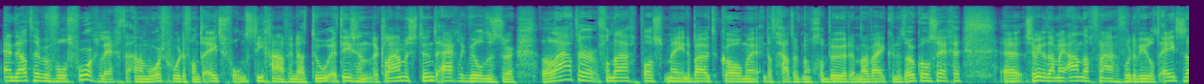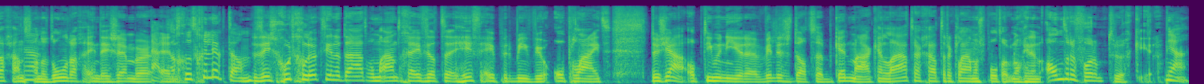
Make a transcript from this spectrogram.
En dat hebben we volgens voorgelegd aan een woordvoerder van het AIDS-fonds. Die gaven naartoe. Het is een reclamestunt. Eigenlijk wilden ze er later vandaag pas mee naar buiten komen. En dat gaat ook nog gebeuren. Maar wij kunnen het ook al zeggen. Eh, ze willen daarmee aandacht vragen voor de Wereld AIDS-dag aanstaande Ja. donderdag in december. Nou, En wel goed gelukt dan. het is goed gelukt inderdaad om aan te geven dat de HIV-epidemie weer oplaait. Dus ja, op die manier eh, willen ze dat eh, bekendmaken. En later gaat de reclamespot ook nog in een andere vorm terugkeren. Ja,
